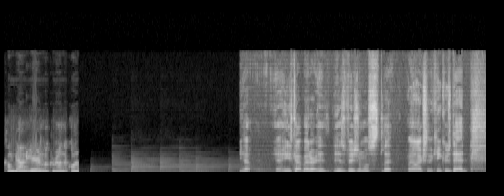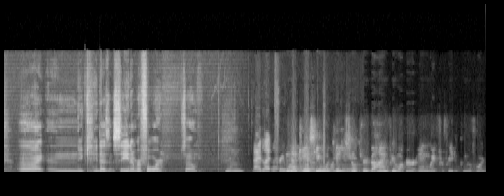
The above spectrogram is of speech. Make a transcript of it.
come down here and look around the corner. yeah, yeah, he's got better. His, his vision will let. Well, actually, the Kenku's dead. All right, and he, he doesn't see number four. So Hmm. I let Free In that case, he will take here. still through behind Free Walker and wait for Freedom to move forward.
